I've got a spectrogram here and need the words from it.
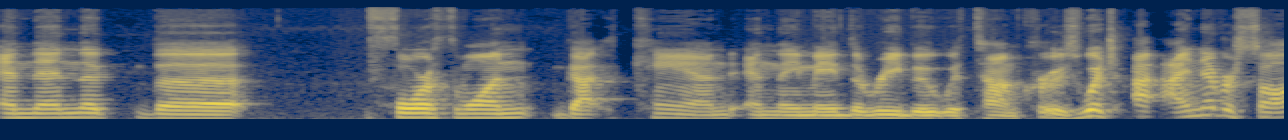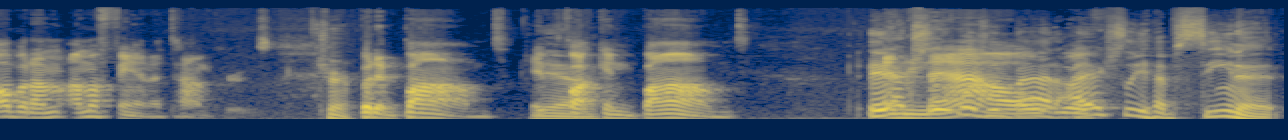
and then the the fourth one got canned, and they made the reboot with Tom Cruise, which I, I never saw, but I'm I'm a fan of Tom Cruise. Sure. But it bombed. It Yeah. fucking bombed. It and actually wasn't bad. I actually have seen it,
